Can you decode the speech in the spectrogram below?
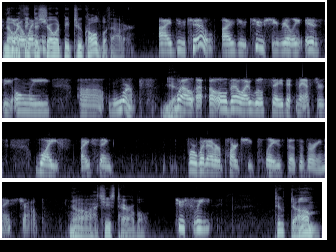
No, You I think the he- show would be too cold without her. I do too. I do too. She really is the only uh, warmth. Yeah. Well, uh, although I will say that Master's wife, I think, for whatever part she plays, does a very nice job. Oh, she's terrible. Too sweet, Too dumb.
